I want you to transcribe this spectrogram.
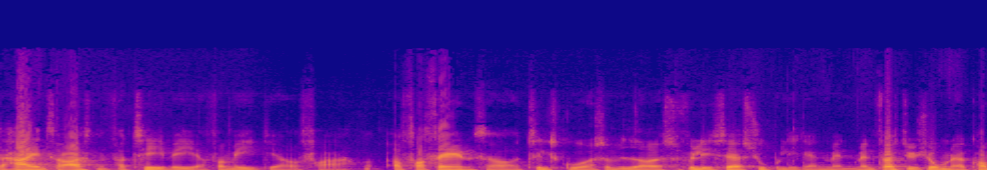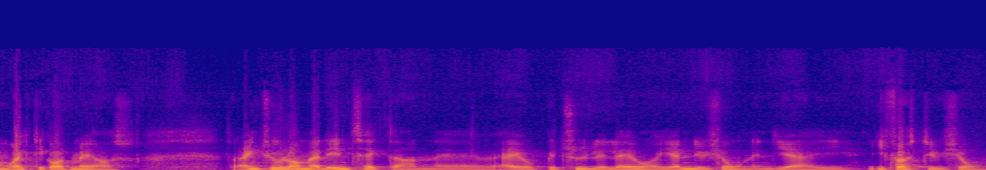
der har interessen fra tv og fra medier og fra, og fra fans og tilskuere osv., og, og selvfølgelig især Superligaen. Men, men første division er kommet rigtig godt med os. Så der er ingen tvivl om, at indtægterne øh, er jo betydeligt lavere i anden division, end de er i, i første division.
